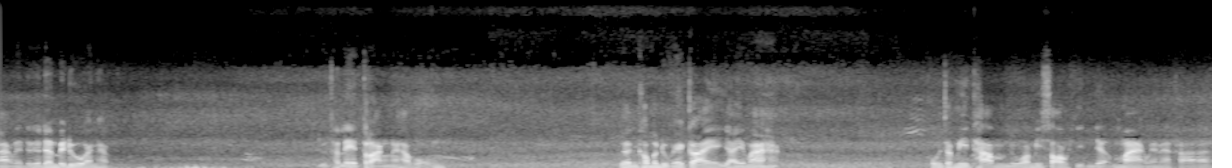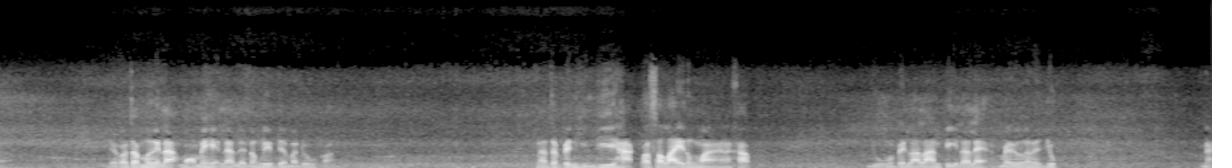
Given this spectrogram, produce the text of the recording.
มากเลย เดี๋ยวเดินไปดูกันครับ อยู่ทะเลตรังนะครับผม เดินเข้ามาดูใกล้ๆ ใหญ่มากคงจะมีถ้ำหรือว่ามีซอกหินเยอะมากเลยนะคะ เดี๋ยวก็จะมืดล้วมองไม่เห็นแล้วเลยต้องรีบเดินมาดูก่อน น่าจะเป็นหินที่หักแล้วสไลด์ลงมานะครับ อยู่มาเป็นล้านล้านปีแล้วแหละ ไม่รู้ตั้งแต่ยุคไหน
